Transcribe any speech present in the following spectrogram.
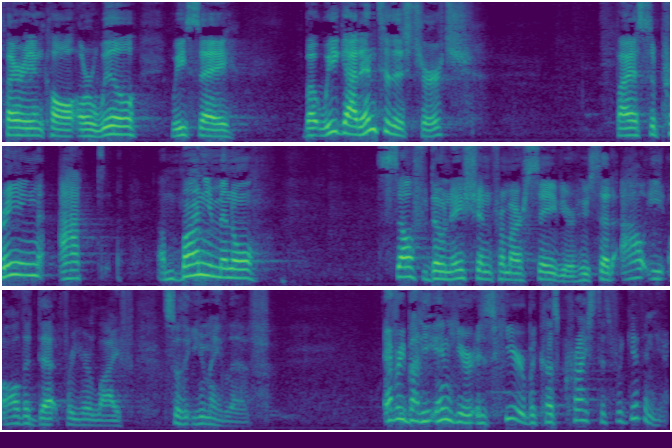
clarion call, or will we say, but we got into this church by a supreme act, a monumental self donation from our Savior who said, I'll eat all the debt for your life so that you may live. Everybody in here is here because Christ has forgiven you.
